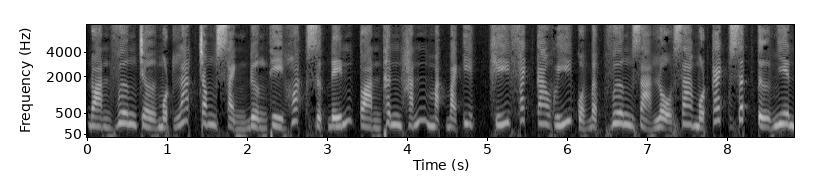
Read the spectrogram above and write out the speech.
Đoàn vương chờ một lát trong sảnh đường thì hoác rực đến toàn thân hắn mặt bạch y, khí phách cao quý của bậc vương giả lộ ra một cách rất tự nhiên.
